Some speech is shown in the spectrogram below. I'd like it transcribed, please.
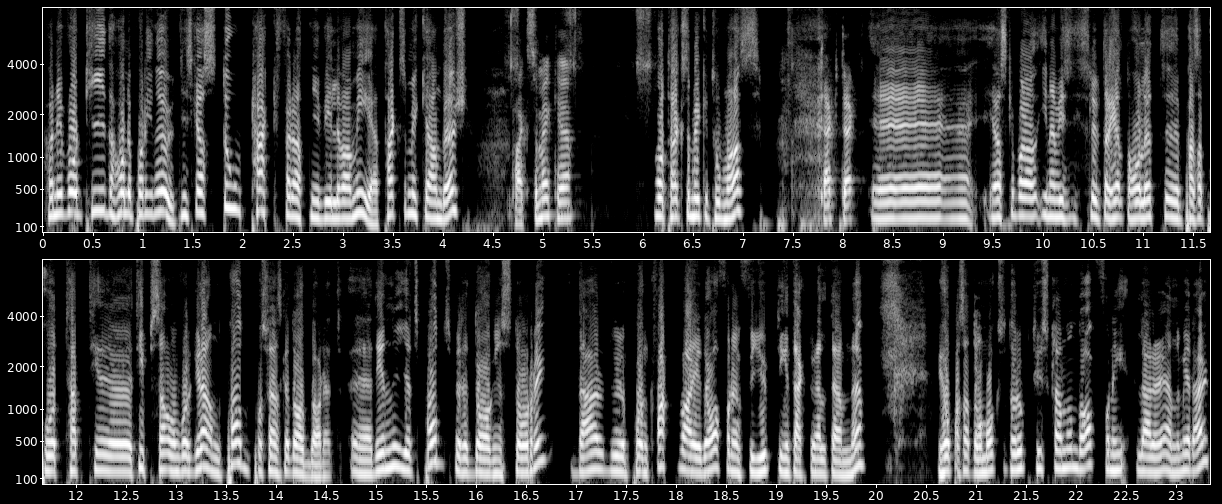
Hörni, vår tid håller på att rinna ut. Ni ska ha stort tack för att ni ville vara med. Tack så mycket Anders. Tack så mycket. Och tack så mycket Thomas. Tack, tack. Eh, jag ska bara innan vi slutar helt och hållet eh, passa på att tipsa om vår grannpodd på Svenska Dagbladet. Eh, det är en nyhetspodd som heter Dagens Story. Där du på en kvart varje dag får en fördjupning i ett aktuellt ämne. Vi hoppas att de också tar upp Tyskland någon dag, får ni lära er ännu mer där.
